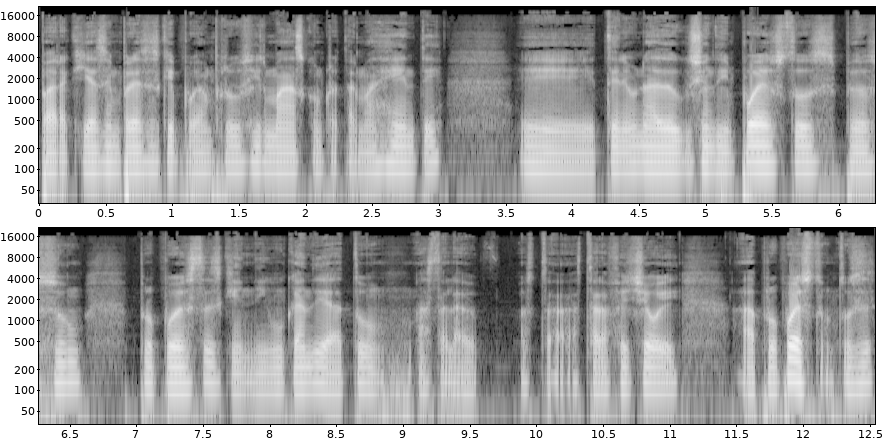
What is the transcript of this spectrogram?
para aquellas empresas que puedan producir más, contratar más gente, eh, tener una deducción de impuestos, pero son propuestas que ningún candidato hasta la, hasta, hasta la fecha hoy ha propuesto. Entonces,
